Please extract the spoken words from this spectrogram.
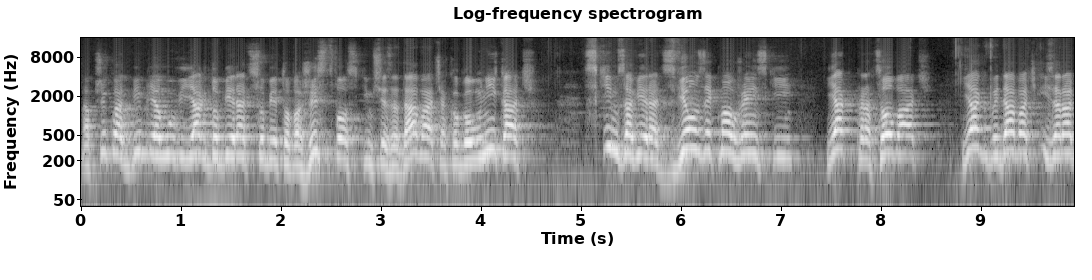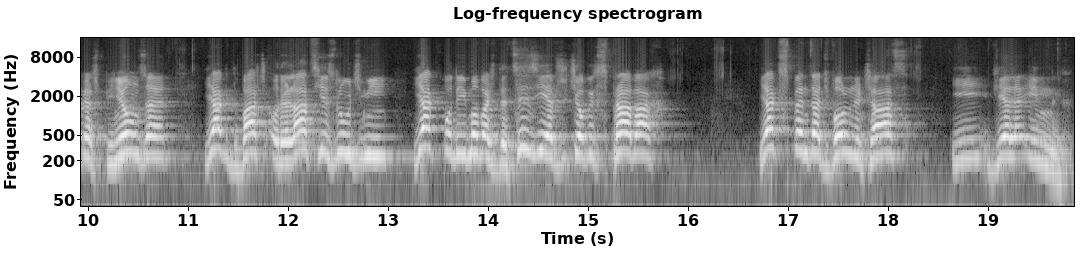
Na przykład Biblia mówi, jak dobierać sobie towarzystwo, z kim się zadawać, a kogo unikać, z kim zawierać związek małżeński, jak pracować, jak wydawać i zarabiać pieniądze, jak dbać o relacje z ludźmi, jak podejmować decyzje w życiowych sprawach, jak spędzać wolny czas i wiele innych.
